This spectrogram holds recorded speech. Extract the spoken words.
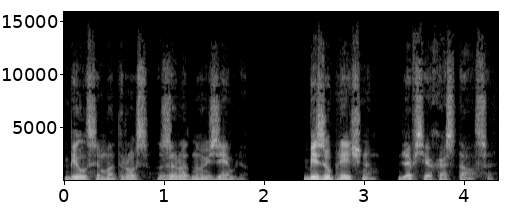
бился матрос за родную землю. Безупречным для всех остался.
